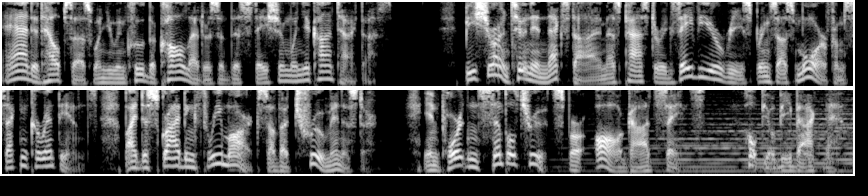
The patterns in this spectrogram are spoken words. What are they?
And it helps us when you include the call letters of this station when you contact us. Be sure and tune in next time as Pastor Xavier Reese brings us more from 2 Corinthians by describing three marks of a true minister. Important, simple truths for all God's saints. Hope you'll be back then.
